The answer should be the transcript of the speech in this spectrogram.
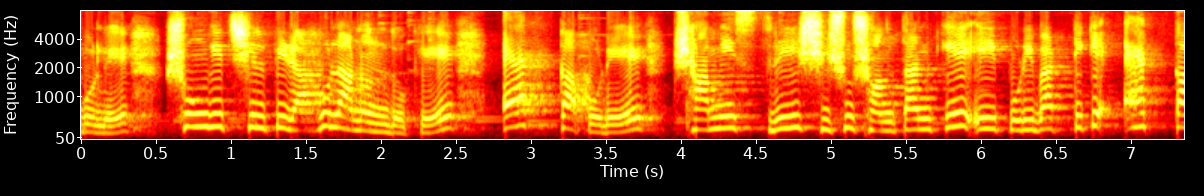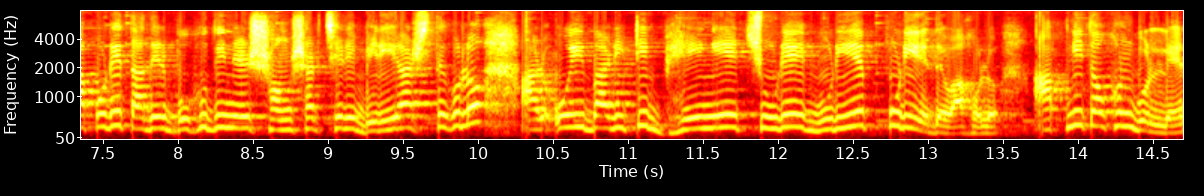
বলে সংগীত শিল্পী রাহুল আনন্দকে এক কাপড়ে স্বামী, স্ত্রী, শিশু, সন্তানকে এই পরিবারটিকে এক কাপড়ে তাদের বহুদিনের সংসার ছেড়ে বেরিয়ে আসতে হলো আর ওই বাড়িটি ভেঙে, চুড়ে, গুড়িয়ে, পুড়িয়ে দেওয়া হলো। আপনি তখন বললেন,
